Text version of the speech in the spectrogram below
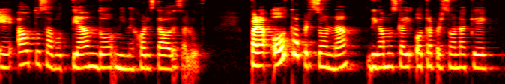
eh, autosaboteando mi mejor estado de salud. Para otra persona, digamos que hay otra persona que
